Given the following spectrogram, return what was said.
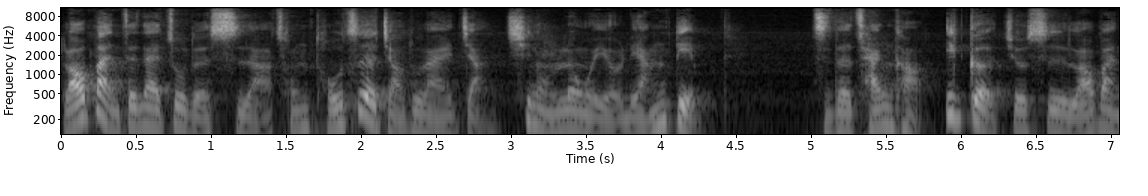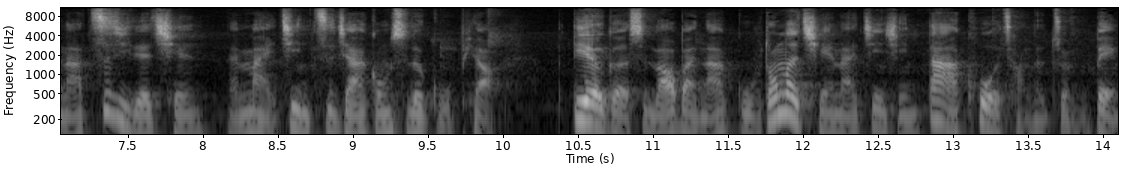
老板正在做的事啊，从投资的角度来讲，青龙认为有两点值得参考，一个就是老板拿自己的钱来买进自家公司的股票。第二个是老板拿股东的钱来进行大扩厂的准备。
